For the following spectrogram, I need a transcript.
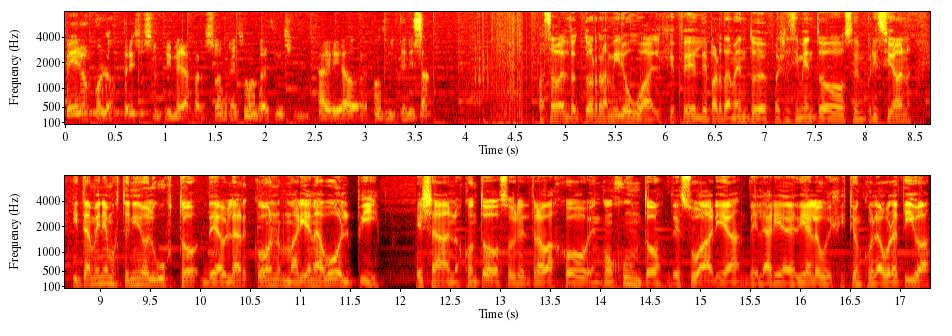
pero con los presos en primera persona. Eso me parece que es un agregado bastante interesante. Pasaba el doctor Ramiro Gual, jefe del Departamento de Fallecimientos en Prisión, y también hemos tenido el gusto de hablar con Mariana Volpi, ella nos contó sobre el trabajo en conjunto de su área, del área de diálogo y gestión colaborativa,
